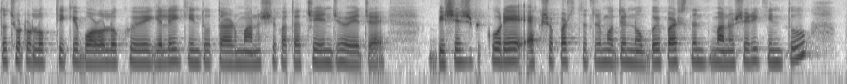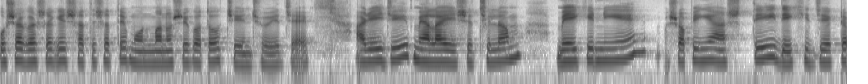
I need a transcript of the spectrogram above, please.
তো ছোট লোক থেকে বড় লোক হয়ে গেলেই কিন্তু তার মানসিকতা চেঞ্জ হয়ে যায়। বিশেষ করে একশো পার্সেন্টের মধ্যে নব্বই পার্সেন্ট মানুষেরই কিন্তু পোশাক আশাকের সাথে সাথে মন মানসিকতাও চেঞ্জ হয়ে যায়। আর এই যে মেলায় এসেছিলাম, মেয়েকে নিয়ে শপিংয়ে আসতেই দেখি যে একটা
